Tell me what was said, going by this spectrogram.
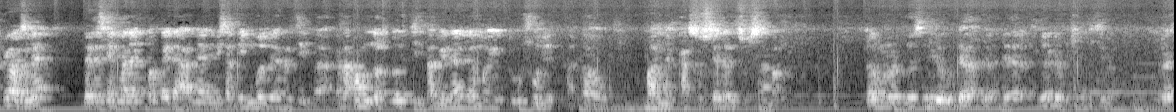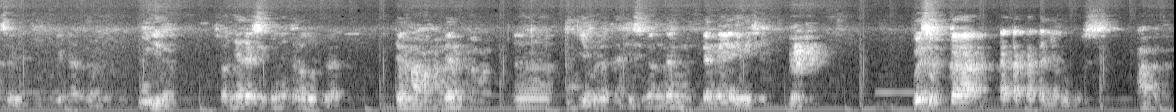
Enggak maksudnya dari sekian banyak perbedaan yang bisa timbul dari cinta, kenapa menurut lo cinta beda agama itu sulit atau banyak kasusnya dan susah banget? kalau menurut lo sendiri udah nggak ada nggak ada perselisihan rasanya cinta beda agama itu Gitu. soalnya resikonya terlalu berat dan dan eh, ya berat aja sih bang dan dan kayak ini sih. Gue suka kata-katanya Uus apa tuh?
